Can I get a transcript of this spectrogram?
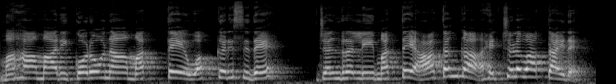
ಮಹಾಮಾರಿ ಕೊರೋನಾ ಮತ್ತೆ ಒಕ್ಕರಿಸಿದೆ. ಜನರಲ್ಲಿ ಮತ್ತೆ ಆತಂಕ ಹೆಚ್ಚಳವಾಗ್ತಾ ಇದೆ.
